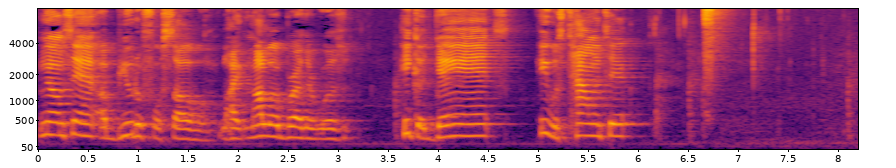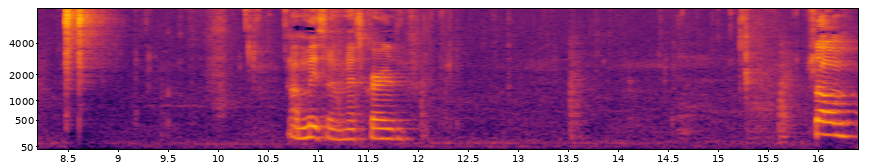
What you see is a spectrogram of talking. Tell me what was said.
You know what I'm saying? A beautiful soul. Like my little brother was he could dance. He was talented. I miss him. That's crazy. So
